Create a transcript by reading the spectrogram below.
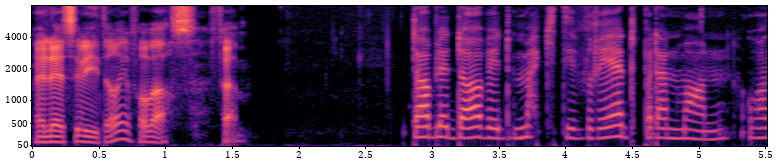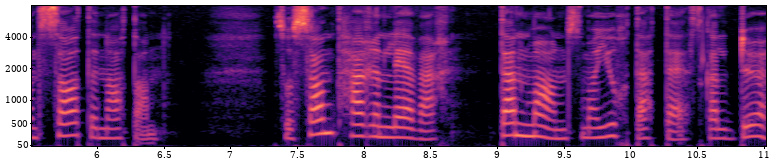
Vi leser videre fra vers fem. Da ble David mektig vred på den mannen, og han sa til Natan, Så sant Herren lever, den mannen som har gjort dette, skal dø,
